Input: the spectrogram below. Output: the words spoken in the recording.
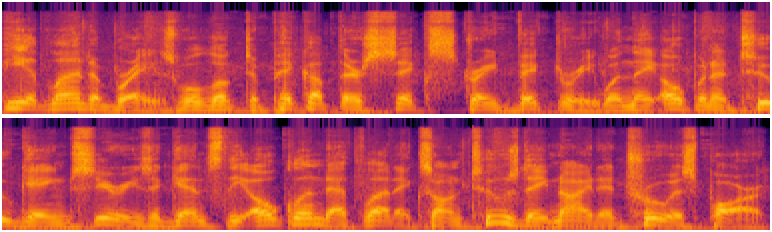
The Atlanta Braves will look to pick up their sixth straight victory when they open a two-game series against the Oakland Athletics on Tuesday night at Truist Park.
